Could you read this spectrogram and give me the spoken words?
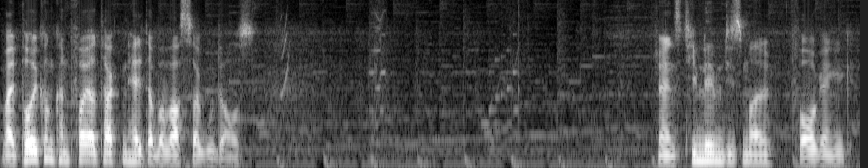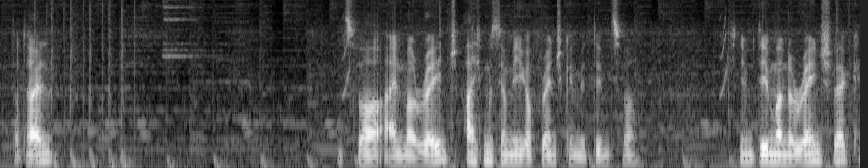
Weil Polygon kann Feuerattacken, hält aber Wasser gut aus. Schnell ins Team nehmen diesmal, vorgängig verteilen. Und zwar einmal Range. Ah, ich muss ja mega auf Range gehen mit dem zwar. Ich nehme dem mal eine Range weg.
